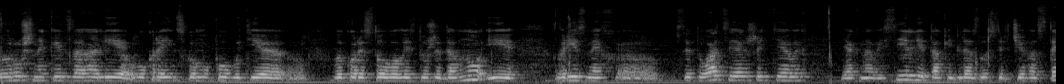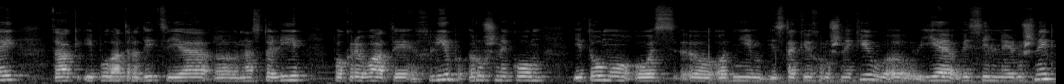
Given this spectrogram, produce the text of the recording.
рушники взагалі в українському побуті е, використовувались дуже давно і в різних е, ситуаціях життєвих, як на весіллі, так і для зустрічі гостей. Так і була традиція е, на столі покривати хліб рушником. І тому ось е, одним із таких рушників е, є весільний рушник,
